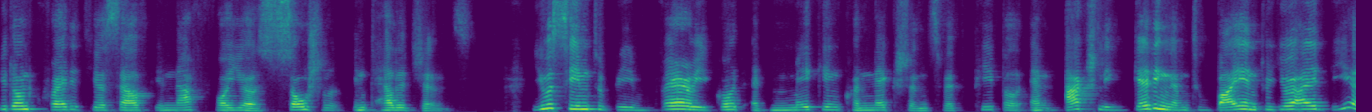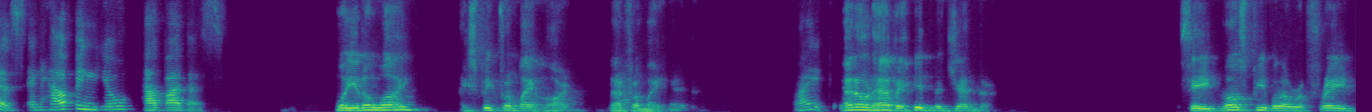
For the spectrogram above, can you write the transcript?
you don't credit yourself enough for your social intelligence. You seem to be very good at making connections with people and actually getting them to buy into your ideas and helping you help others. Well, you know why? I speak from my heart, not from my head. Right. I don't have a hidden agenda. See, most people are afraid.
